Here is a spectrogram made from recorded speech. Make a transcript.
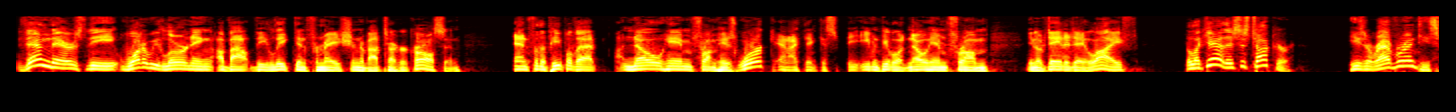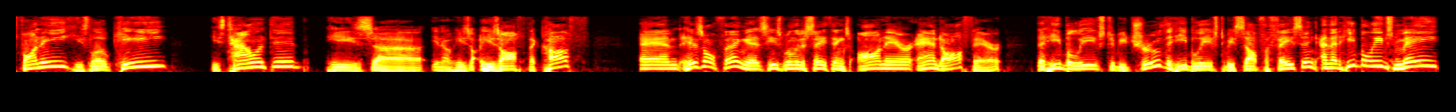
Then there's the, what are we learning about the leaked information about Tucker Carlson? And for the people that know him from his work, and I think even people that know him from, you know, day to day life, they're like, yeah, this is Tucker. He's irreverent. He's funny. He's low key. He's talented. He's, uh, you know, he's, he's off the cuff. And his whole thing is he's willing to say things on air and off air that he believes to be true, that he believes to be self effacing, and that he believes may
